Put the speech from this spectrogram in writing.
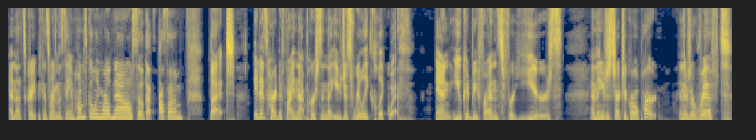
And that's great because we're in the same homeschooling world now. So that's awesome. But it is hard to find that person that you just really click with. And you could be friends for years and then you just start to grow apart and there's a rift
